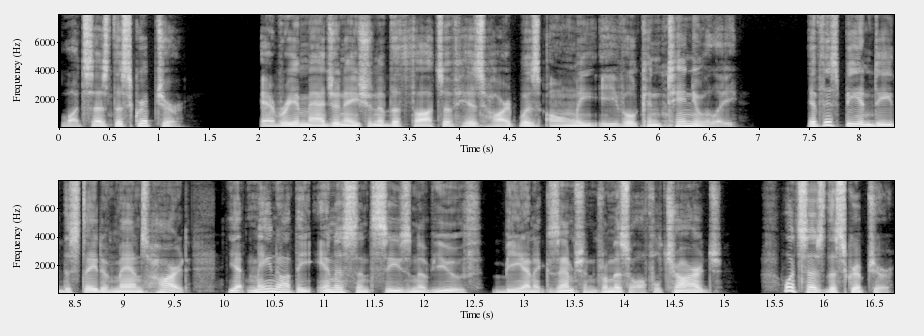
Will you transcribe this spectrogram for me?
What says the Scripture? Every imagination of the thoughts of his heart was only evil continually. If this be indeed the state of man's heart, yet may not the innocent season of youth be an exemption from this awful charge? What says the Scripture?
